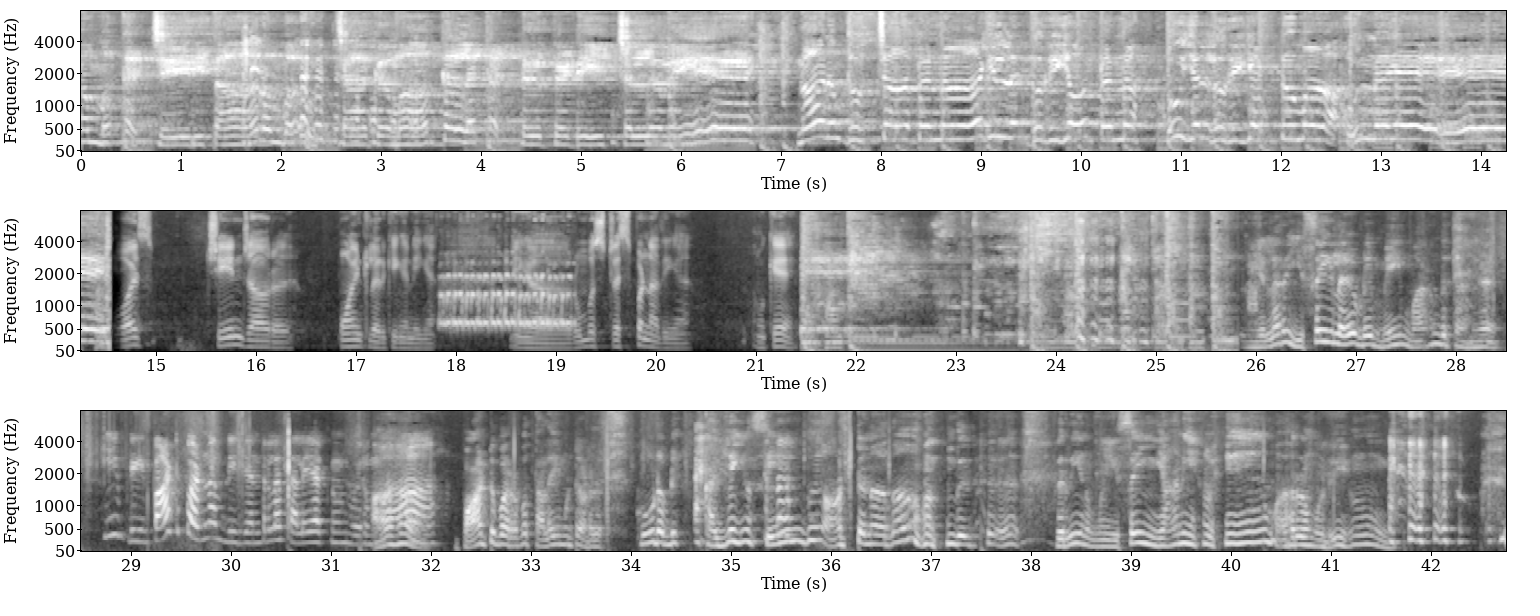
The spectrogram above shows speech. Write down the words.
நம்ம கச்சேரி தான் ரொம்ப உற்சாகமா கல கட்டு தடி செல்லமே. நானும் துச்சாதனா இல்ல துரியோதனா புயல் உரியட்டுமா உன்னையே. வாய்ஸ் சேஞ்ச் ஆகிற பாயிண்டில் இருக்கீங்க நீங்கள் நீங்கள் ரொம்ப ஸ்ட்ரெஸ் பண்ணாதீங்க. ஓகே எல்லாரும் இசையில அப்படியே மெய் மறந்துட்டாங்க இப்படி பாட்டு பாடினா இப்படி ஜென்ரலா தலையாட்டணும்னு வருமா? பாட்டு பாடுறப்ப தலையை மட்டும் அடகு. கூட அப்படியே கையையும் சேர்ந்து ஆட்டினாதான் வந்துட்டு பெரிய நம்ம இசை ஞானியாவே மாற முடியும்.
